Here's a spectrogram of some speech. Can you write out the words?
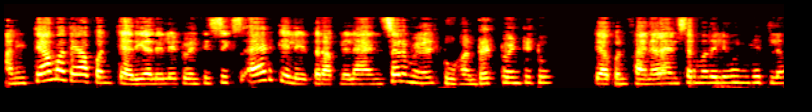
आणि त्यामध्ये आपण कॅरी आलेले ट्वेंटी सिक्स ऍड केले तर आपल्याला आन्सर मिळेल टू हंड्रेड ट्वेंटी टू ते आपण फायनल आन्सरमध्ये लिहून घेतलं.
